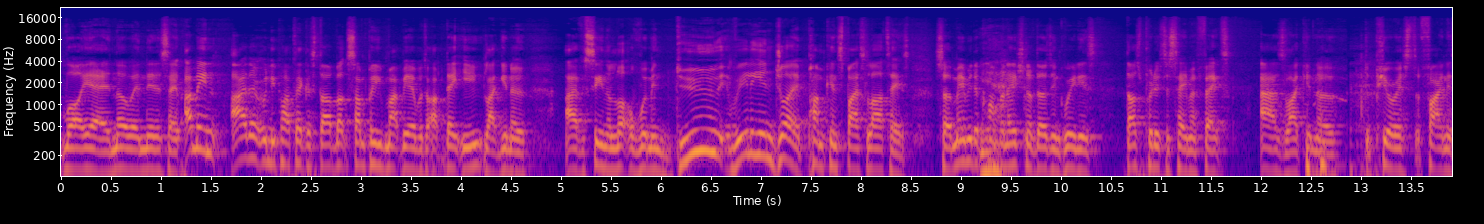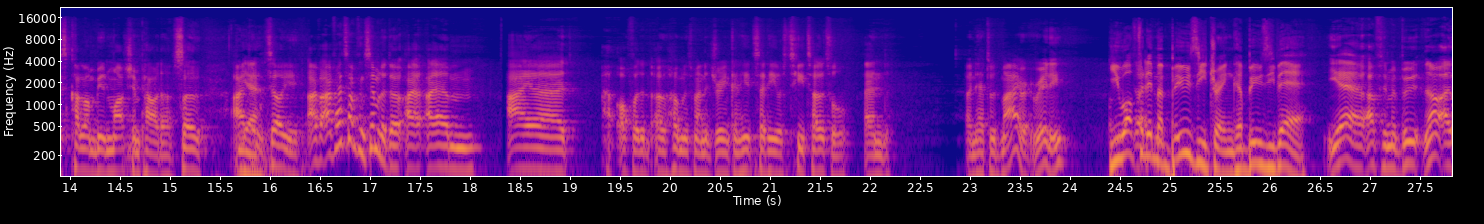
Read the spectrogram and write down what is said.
Well, yeah, nowhere near the same. I mean, I don't really partake of Starbucks. Some people might be able to update you. Like, you know, I've seen a lot of women do really enjoy pumpkin spice lattes. So maybe the combination of those ingredients does produce the same effect as, like, you know, the purest, finest Colombian marching powder. So I Yeah. can tell you. I've, I've had something similar, though. I, I, um, I uh, offered a homeless man a drink, and he'd said he was teetotal, and I only had to admire it, really. You offered him a boozy drink, a boozy beer. Yeah, I offered him a boo- no, I,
